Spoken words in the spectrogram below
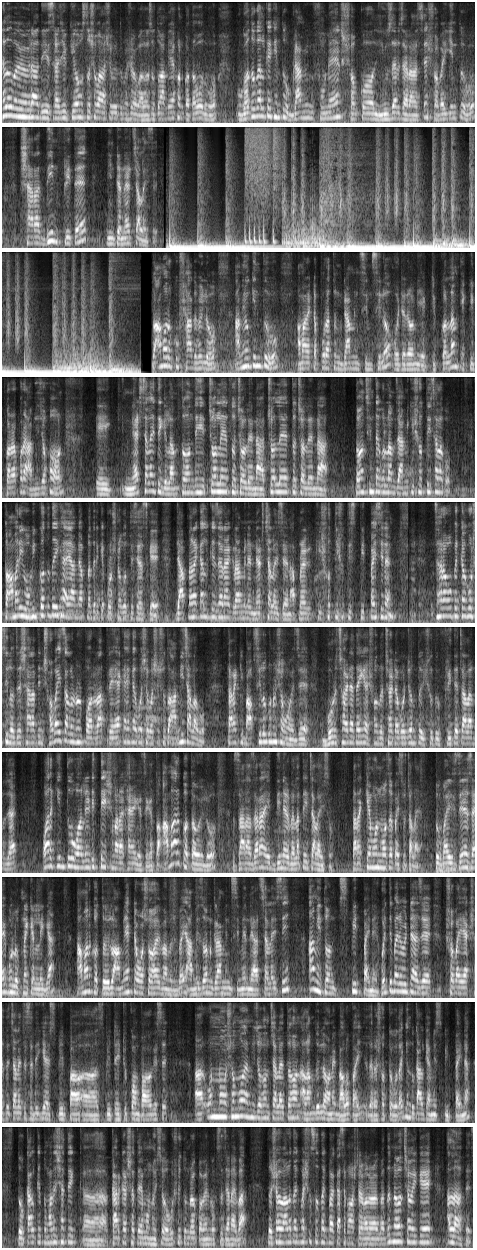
Hello ভাই ভাইরা this Rajib কি অবস্থা সবার? আশা করি তোমরা সবাই ভালো আছো। তো আমি এখন কথা বলব, গতকালকে কিন্তু গ্রামীণ ফোনের সকল ইউজার যারা আছে, সবাই কিন্তু সারা দিন ফ্রিতে ইন্টারনেট চালাইছে। তো আমারও খুব স্বাদ হইল। আমিও কিন্তু আমার একটা পুরাতন গ্রামীণ সিম ছিল, ওইটারও আমি অ্যাক্টিভ করলাম। অ্যাক্টিভ করার পরে আমি যখন এই নেট চালাইতে গেলাম, তখন দেখি চলে তো চলে না, চলে তো চলে না। তখন চিন্তা করলাম যে আমি কি সত্যিই চালাবো? তো আমার এই অভিজ্ঞতা দেখায় আমি আপনাদেরকে প্রশ্ন করতেছি আজকে যে আপনারা কালকে যারা গ্রামীণের নেট চালাইছেন, আপনারা কি সত্যি সত্যি স্পিড পাইছিলেন? যারা অপেক্ষা করছিল যে সারাদিন সবাই চালানোর পর রাত্রে একা একা বসে বসে শুধু আমি চালাবো তারা কি ভাবছিল কোনো সময় যে ভোর ছয়টা থেকে সন্ধ্যা ছয়টা পর্যন্তই শুধু ফ্রিতে চালানো যায়? ওর কিন্তু অলরেডি তেইশ মারা খায় গেছে তো আমার কথা হইল, যারা যারা এই দিনের বেলাতেই চালাইছো, তারা কেমন মজা পাইছো চালায়া? তো ভাই, যে যাই বলুক না কেন লেগা, আমার কথা হইল, আমি একটা অসহায় মানুষ ভাই, আমি যখন গ্রামীণ সিমের নেয়ার চালাইছি, আমি তখন স্পিড পাই নাই। হইতে পারে ওইটা যে সবাই একসাথে চালাইতেছে, দেখে স্পিড পাওয়া স্পিডটা একটু কম পাওয়া গেছে। আর অন্য সময় আমি যখন চালাই, তখন আলহামদুলিল্লাহ অনেক ভালো পাই, যারা সত্য কথা, কিন্তু কালকে আমি স্পিড পাই না। তো কালকে তোমাদের সাথে কার কার সাথে এমন হয়েছে, অবশ্যই তোমরা কমেন্ট বক্সে জানাইবা। তো সবাই ভালো থাকবা, সুস্থ থাকবা, কাছের মানুষটা ভালো রাখবা। ধন্যবাদ সবাইকে, আল্লাহ হাফেজ।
